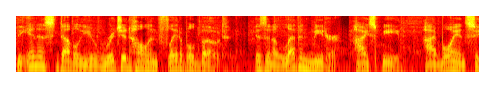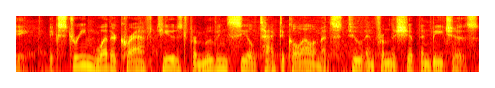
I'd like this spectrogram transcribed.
The NSW Rigid Hull Inflatable Boat is an 11-meter, high-speed, high-buoyancy, extreme weather craft used for moving SEAL tactical elements to and from the ship and beaches.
